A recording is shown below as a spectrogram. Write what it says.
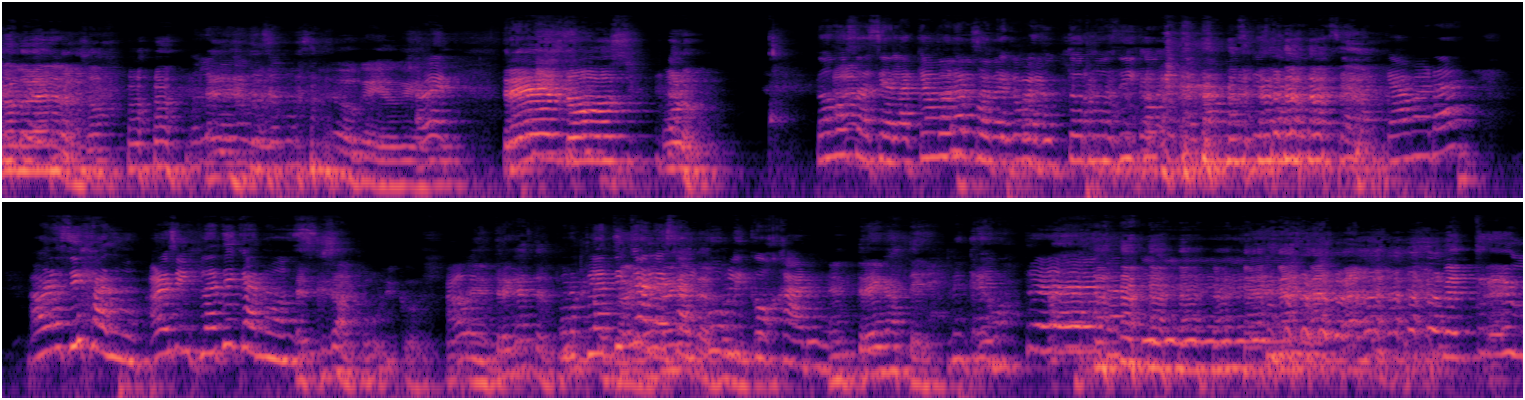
No lo vean en los ojos. No le vean los ojos. Ok, ok. A ver. 3, 2, 1. Todos hacia la cámara Todos porque el cámara. productor nos dijo que tenemos que estar hacia la cámara. Ahora sí, Haru. Ahora sí. Platícanos. Es que es al público. Ah, bueno. Entrégate al Bueno, público. platícales Entrégate al al público, Haru. Entrégate. Me entrego. Entrégate. Me entrego.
